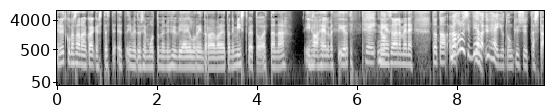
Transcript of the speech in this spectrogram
Ja nyt kun mä sanoin kaikesta tästä, että imetys ja muut on mennyt hyviä, ei ollut rintaraivareita, niin mistä vetoa, että tänään ihan helvetti irti. Hei, no, no, niin se aina menee. Tota, Mä haluaisin vielä yhden jutun kysyä tästä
